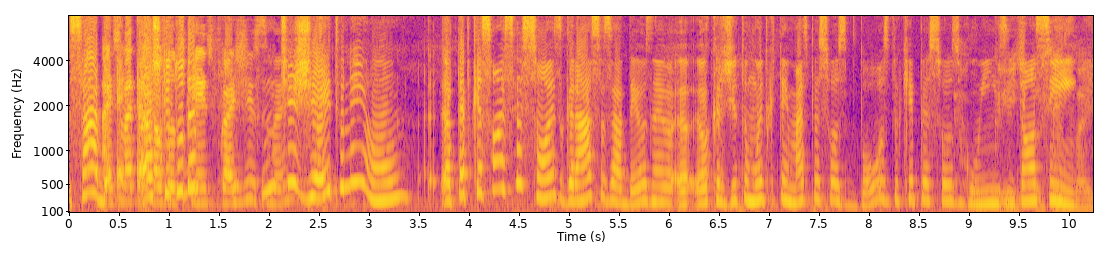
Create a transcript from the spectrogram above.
Sabe? Aí você vai tratar acho que tudo é, por causa disso, né? De jeito nenhum. Até porque são exceções, graças a Deus, né? Eu, eu acredito muito que tem mais pessoas boas do que pessoas ruins. Então, assim, vai,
